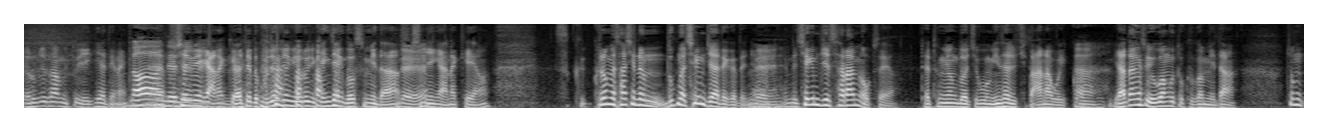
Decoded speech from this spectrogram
여론조사 하면 또 얘기해야 되나요? 아, 네, 부정 네네네. 얘기 안 할게요. 하여튼 부정적 여론이 굉장히 높습니다. 네. 수치 얘기 안 할게요. 그- 그러면 사실은 누군가 책임져야 되거든요. 네. 근데 책임질 사람이 없어요. 대통령도 어찌 보면 인사조치도 안 하고 있고. 아. 야당에서 요구한 것도 그겁니다. 좀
